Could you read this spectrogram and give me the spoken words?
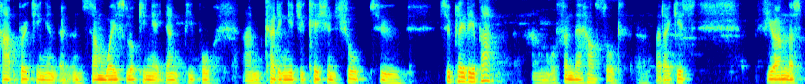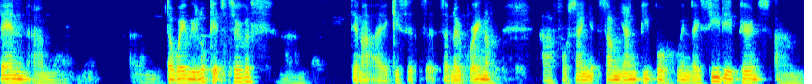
heartbreaking in, in some ways. Looking at young people um, cutting education short to to play their part um, within their household. Uh, but I guess if you understand um, um, the way we look at service, then I, guess it's it's a no brainer. Uh, for saying some young people when they see their parents um,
